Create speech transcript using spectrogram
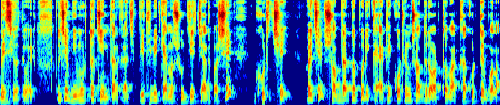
বেশি হতে পারে। বলছে বিমূর্ত চিন্তার কাজ, পৃথিবী কেন সূর্যের চারপাশে ঘুরছে? হয়েছে শব্দার্থ পরীক্ষা। একটি কঠিন শব্দের অর্থ ব্যাখ্যা করতে বলা।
